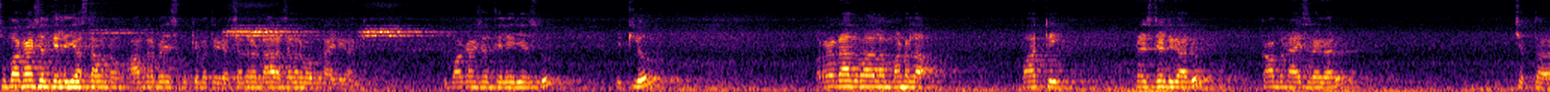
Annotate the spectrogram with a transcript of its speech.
శుభాకాంక్షలు తెలియజేస్తూ ఉన్నాం ఆంధ్రప్రదేశ్ ముఖ్యమంత్రిగా చంద్ర నారా చంద్రబాబు నాయుడు గారికి. శుభాకాంక్షలు తెలియజేస్తూ ఇట్లు రణాధవాల మండల పార్టీ ప్రెసిడెంట్ గారు కాము నాగేశ్వరరావు గారు тобто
